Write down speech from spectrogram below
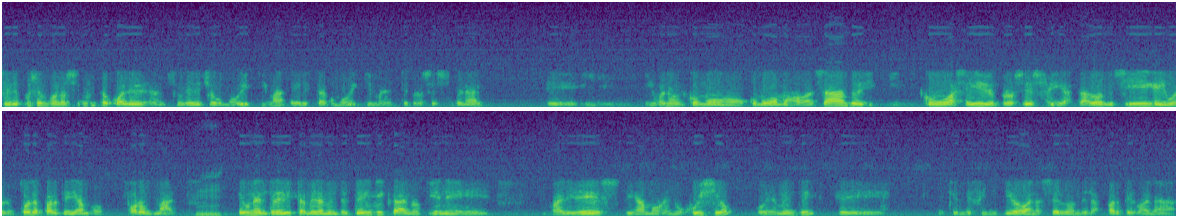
se le puso en conocimiento cuáles eran sus derechos como víctima, él está como víctima en este proceso penal, eh, y, bueno, cómo, cómo vamos avanzando y, cómo va a seguir el proceso y hasta dónde sigue, y bueno, toda la parte, digamos, formal. Mm. Es una entrevista meramente técnica, no tiene validez, digamos, en un juicio, obviamente, eh, que en definitiva van a ser donde las partes van a,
